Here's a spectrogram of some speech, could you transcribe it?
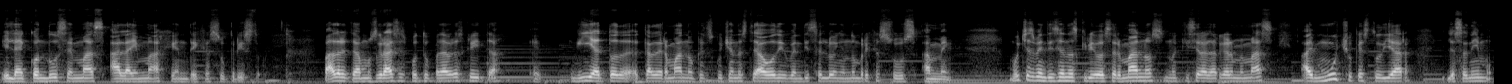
y la conduce más a la imagen de Jesucristo. Padre, te damos gracias por tu palabra escrita. Eh, guía a, cada hermano que está escuchando este audio, bendícelo en el nombre de Jesús, amén. Muchas bendiciones queridos hermanos, no quisiera alargarme más, hay mucho que estudiar, les animo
